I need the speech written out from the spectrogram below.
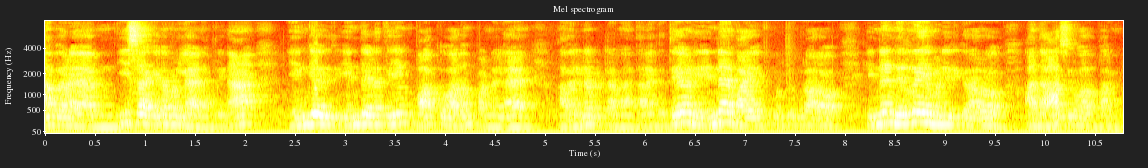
அவர் ஈசாக்கு என்ன பண்ணல அப்படின்னா எங்க எந்த இடத்தையும் வாக்குவாதம் பண்ணல. அவர் என்ன பண்ணிட்டாருன்னா தனக்கு தேவன் என்ன வாயை கொடுத்துருக்கிறாரோ என்ன நிர்ணயம் பண்ணியிருக்கிறாரோ அந்த ஆசீர்வாதம் பாருங்க.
